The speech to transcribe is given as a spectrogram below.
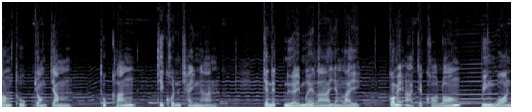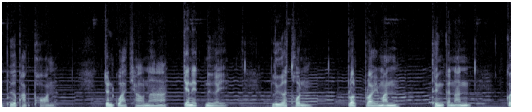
ต้องถูกจองจำทุกครั้งที่คนใช้งาน จะเหน็ดเหนื่อยเมื่อยล้าอย่างไร ก็ไม่อาจจะขอร้องวิงวอนเพื่อพักผ่อน จนกว่าชาวนาจะเหน็ดเหนื่อย เหลือทน ปลดปล่อยมัน ถึงกระนั้นก็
